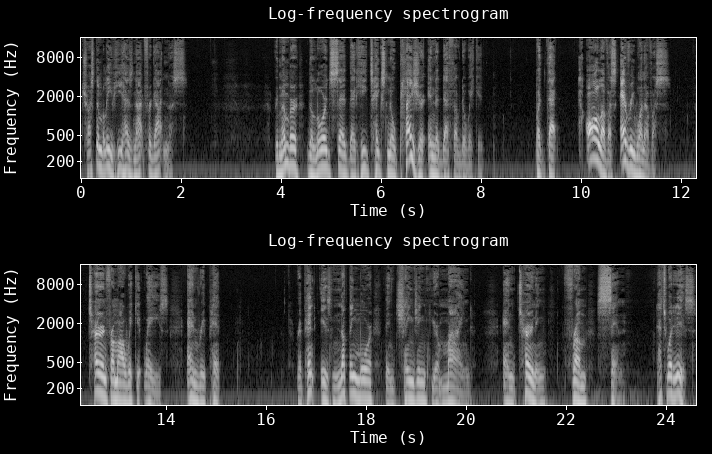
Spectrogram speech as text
Trust and believe He has not forgotten us. Remember, the Lord said that He takes no pleasure in the death of the wicked but that all of us, every one of us, turn from our wicked ways and repent. Repent is nothing more than changing your mind and turning from sin. That's what it is.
